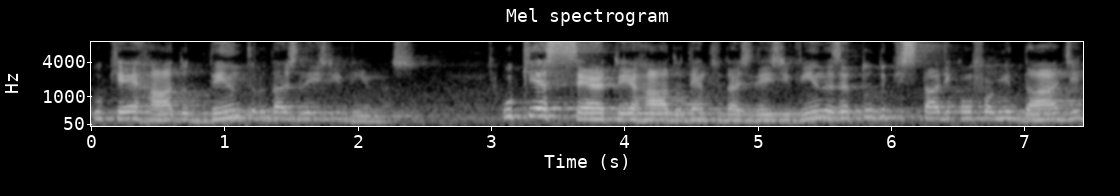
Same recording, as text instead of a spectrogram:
o que é errado dentro das leis divinas. O que é certo e errado dentro das leis divinas é tudo que está de conformidade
